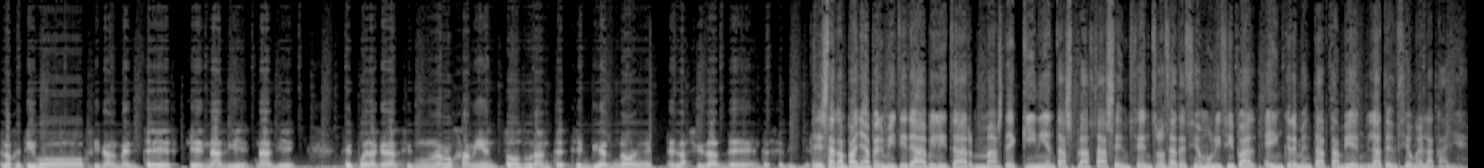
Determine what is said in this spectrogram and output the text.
El objetivo finalmente es que nadie, nadie se pueda quedar sin un alojamiento durante este invierno en, la ciudad de, de Sevilla. Esta campaña permitirá habilitar más de 500 plazas en centros de atención municipal e incrementar también la atención en la calle.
